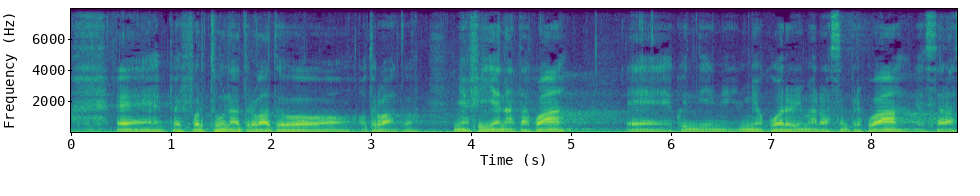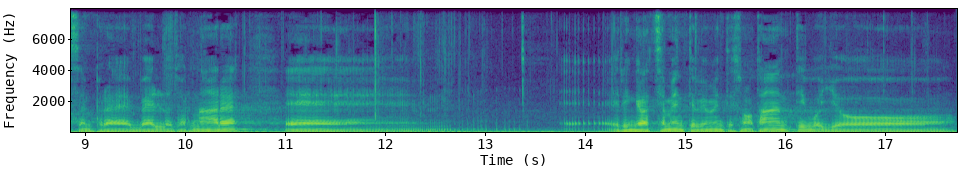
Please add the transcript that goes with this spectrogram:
eh, per fortuna ho trovato, ho trovato, mia figlia è nata qua, e quindi il mio cuore rimarrà sempre qua e sarà sempre bello tornare. E, i ringraziamenti ovviamente sono tanti, voglio,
